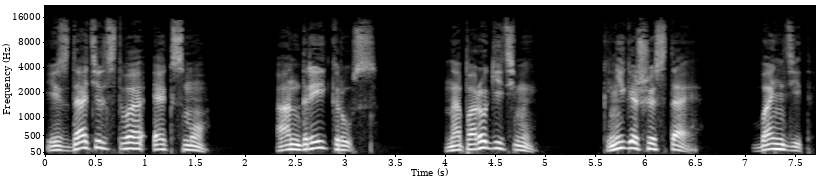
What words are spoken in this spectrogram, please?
Издательство «Эксмо». Андрей Круз. «На пороге тьмы». Книга шестая. «Бандит».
